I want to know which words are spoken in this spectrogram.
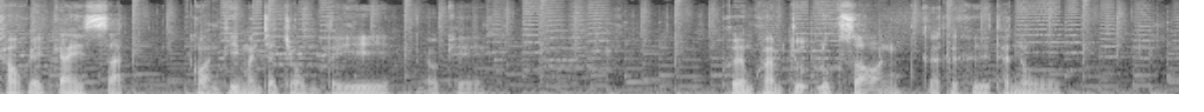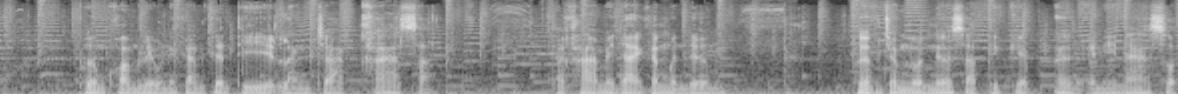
เข้าใกล้ๆสัตว์ก่อนที่มันจะโจมตี โอเค เพิ่มความจุลูกศรก็คือธนู เพิ่มความเร็วในการเคลื่อนที่หลังจากฆ่าสัตว์ ถ้าฆ่าไม่ได้ก็เหมือนเดิม เพิ่มจำนวนเนื้อสัตว์ที่เก็บ เออ อันนี้น่าสน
